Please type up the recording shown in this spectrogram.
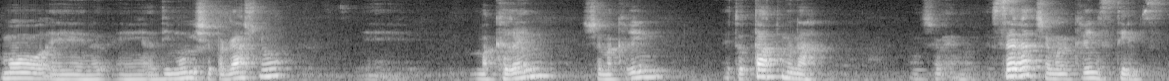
כמו אה, אה, הדימוי שפגשנו, מקרן שמקרין את אותה תמונה. סרט שמקרין סטילס.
